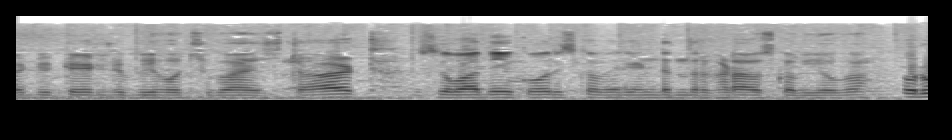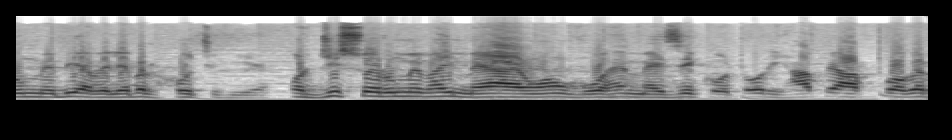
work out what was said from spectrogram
भाई डिटेल भी हो चुका है स्टार्ट। उसके बाद एक और इसका वेरिएंट अंदर खड़ा है उसका भी होगा। शोरूम में भी अवेलेबल हो चुकी है। और जिस शोरूम में भाई मैं आया हुआ हूँ वो है मैजिक ऑटो और यहाँ पे आपको अगर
